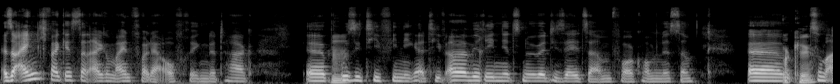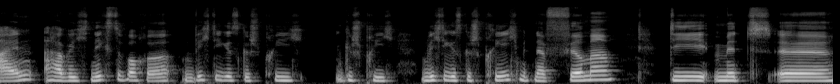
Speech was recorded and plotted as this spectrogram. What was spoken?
also eigentlich war gestern allgemein voll der aufregende Tag. Äh, Hm. positiv wie negativ. Aber wir reden jetzt nur über die seltsamen Vorkommnisse. Ähm, Okay. Zum einen habe ich nächste Woche ein wichtiges Gespräch, Gespräch, ein wichtiges Gespräch mit einer Firma, die mit, äh,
